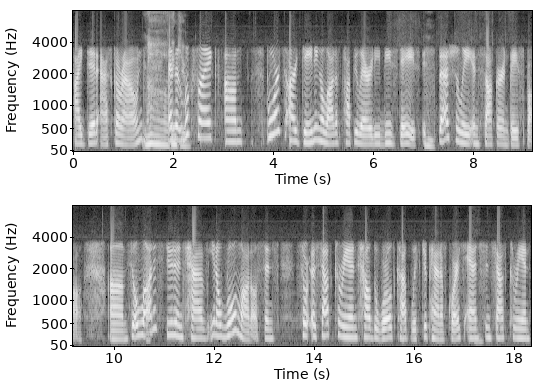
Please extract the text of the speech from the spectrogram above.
I did ask around. Oh, and it you. looks like um, sports are gaining a lot of popularity these days, especially in soccer and baseball. Um, so a lot of students have, you know, role models since so, uh, South Koreans held the World Cup with Japan, of course, and mm-hmm. since South Korean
